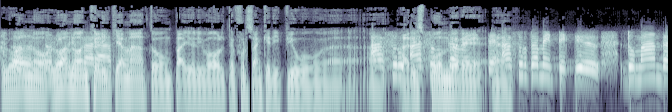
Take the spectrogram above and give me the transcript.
lo eh, hanno, lo hanno anche richiamato un paio di volte, forse anche di più eh, a, Assolu- a rispondere. Assolutamente, eh. assolutamente. domanda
